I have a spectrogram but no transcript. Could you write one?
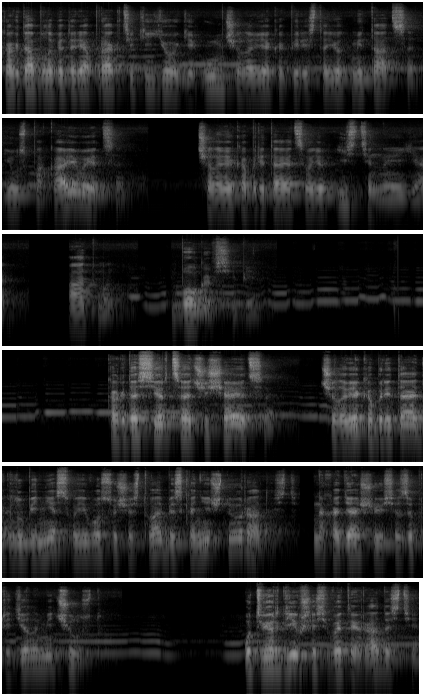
Когда благодаря практике йоги ум человека перестает метаться и успокаивается, человек обретает свое истинное «я», Атман, Бога в себе. Когда сердце очищается, человек обретает в глубине своего существа бесконечную радость, находящуюся за пределами чувств. Утвердившись в этой радости,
